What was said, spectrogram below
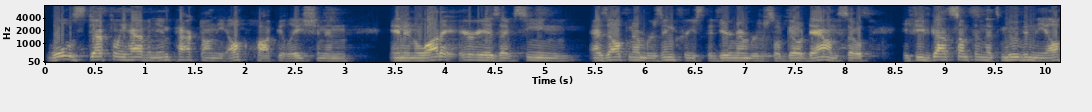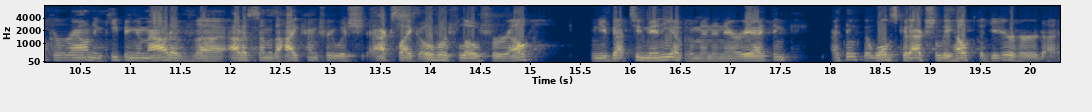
wolves definitely have an impact on the elk population, and and in a lot of areas, I've seen as elk numbers increase, the deer numbers will go down. So if you've got something that's moving the elk around and keeping them out of uh, out of some of the high country, which acts like overflow for elk, when you've got too many of them in an area, I think I think the wolves could actually help the deer herd. I,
